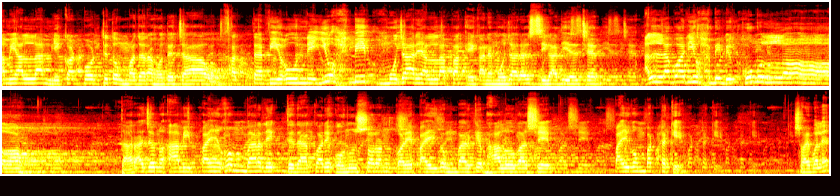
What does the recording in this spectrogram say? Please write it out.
আমি আল্লাহর নিকটবর্তী তোমরা যারা হতে চাও, ফাত্তাবিউনি মুজারে আল্লাহ পাক এখানে মুজারের সিগা দিয়েছেন। আল্লাহ ইউহিবকুমুল্লাহ তারা যেন আমি পাইগম্বার দা করে, অনুসরণ করে, পাইগম্বারকে ভালোবাসে। পাইগম্বারটাকে সবাই বলেন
